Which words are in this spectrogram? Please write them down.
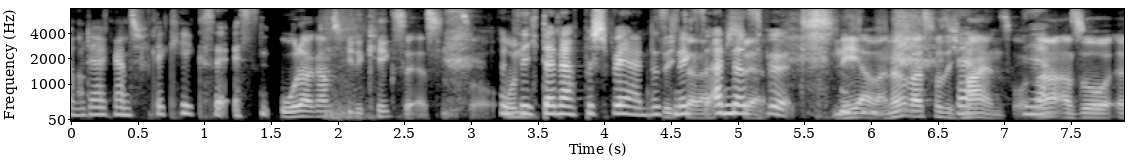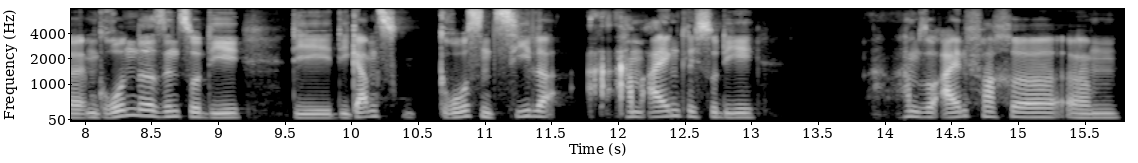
Oder ganz viele Kekse essen. Oder ganz viele Kekse essen. So. Und, und sich danach beschweren, dass nichts anders beschweren. wird. Nee, aber ne, weißt du, was ich ja. meine? So, ne? ja. ne? Also äh, im Grunde sind so die, die, die ganz großen Ziele, haben eigentlich so die, haben so einfache, ähm,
